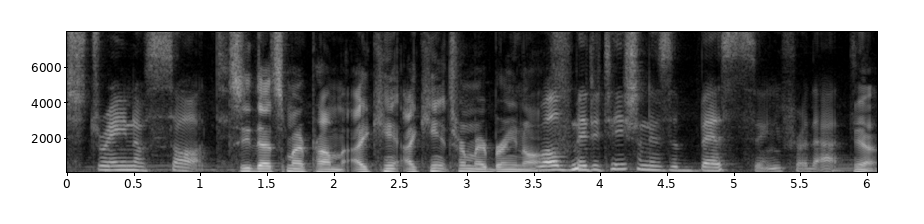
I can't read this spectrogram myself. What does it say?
strain of thought See, that's my problem. I can't I can't turn my brain off. well meditation is the best thing for that yeah.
